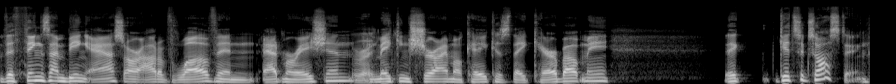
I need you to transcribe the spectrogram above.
the things I'm being asked are out of love and admiration Right. and making sure I'm okay cuz they care about me it gets exhausting.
